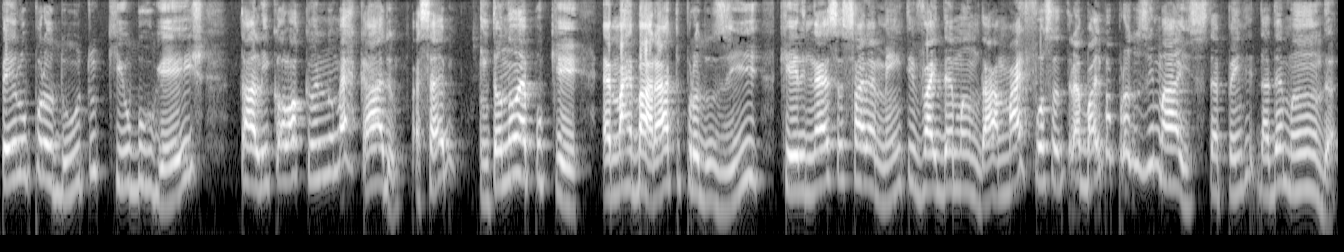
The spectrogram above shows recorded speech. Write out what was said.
pelo produto que o burguês está ali colocando no mercado, percebe? Então não é porque é mais barato produzir que ele necessariamente vai demandar mais força de trabalho para produzir mais. Isso depende da demanda.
